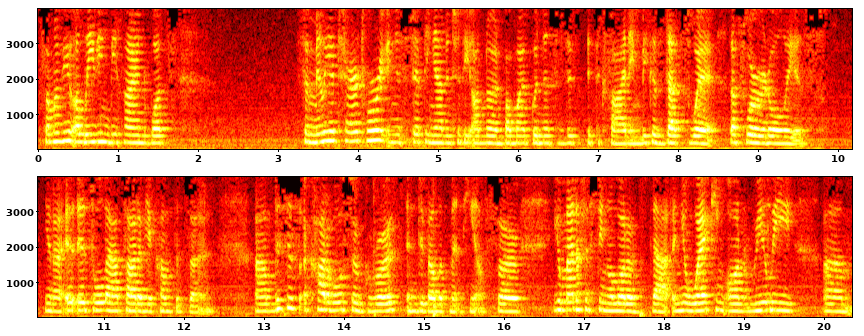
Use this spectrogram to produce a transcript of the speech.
Some of you are leaving behind what's familiar territory and you're stepping out into the unknown but my goodness it's exciting because that's where that's where it all is. You know it, it's all outside of your comfort zone. Um, this is a card of also growth and development here. So you're manifesting a lot of that and you're working on really um,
